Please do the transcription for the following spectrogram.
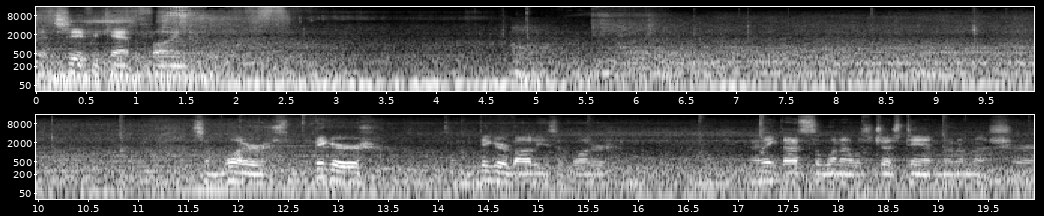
Let's see if we can't find some water, some bigger, bigger bodies of water. I think that's the one I was just in, but I'm not sure.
